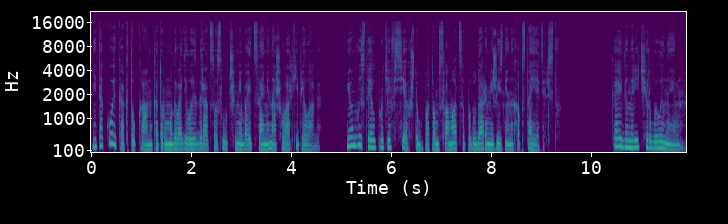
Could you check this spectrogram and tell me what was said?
Не такой, как Тукан, которому доводилось драться с лучшими бойцами нашего архипелага. И он выстоял против всех, чтобы потом сломаться под ударами жизненных обстоятельств. Кайден Ричер был иным,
